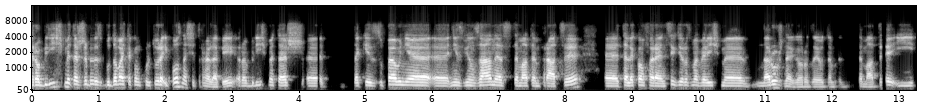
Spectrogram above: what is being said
Robiliśmy też, żeby zbudować taką kulturę i poznać się trochę lepiej, robiliśmy też e, takie zupełnie niezwiązane z tematem pracy telekonferencje, gdzie rozmawialiśmy na różnego rodzaju tematy i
